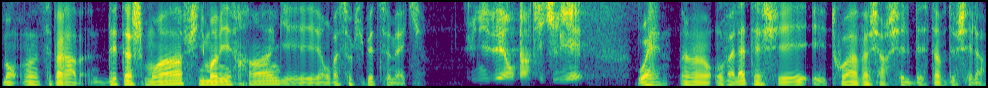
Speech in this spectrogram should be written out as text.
Bon, euh, c'est pas grave. Détache-moi, file-moi mes fringues et on va s'occuper de ce mec. Une idée en particulier? Ouais, euh, on va l'attacher et toi va chercher le best-of de Sheila.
